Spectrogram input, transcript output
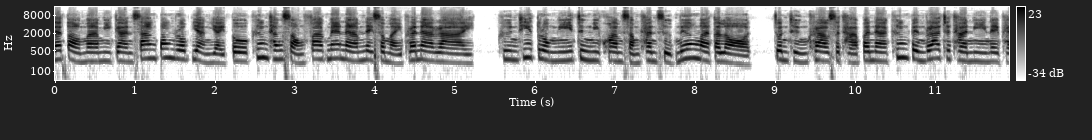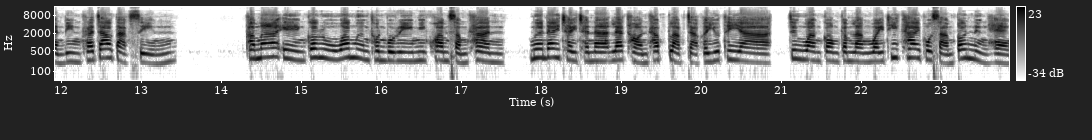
และต่อมามีการสร้างป้อมรบอย่างใหญ่โตขึ้นทั้งสองฝากแม่น้ำในสมัยพระนารายณ์พื้นที่ตรงนี้จึงมีความสำคัญสืบเนื่องมาตลอด จนถึงคราวสถาปนาขึ้นเป็นราชธานีในแผ่นดินพระเจ้าตากสิน พม่าเองก็รู้ว่าเมืองธนบุรีมีความสำคัญ เมื่อได้ชัยชนะและถอนทัพกลับจากอยุธยา จึงวางกองกำลังไว้ที่ค่ายโพสามต้นหนึ่งแห่ง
